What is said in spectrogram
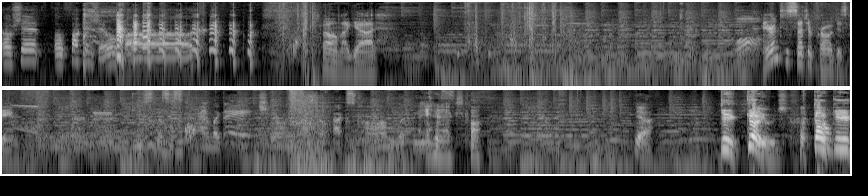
Oh shit. Oh fucking shit. Oh fuck. oh my god. Aaron's is such a pro at this game. This, this is kind of like channeling, you know, XCOM with the. In an XCOM. Yeah, Dude, go! huge. Donkey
